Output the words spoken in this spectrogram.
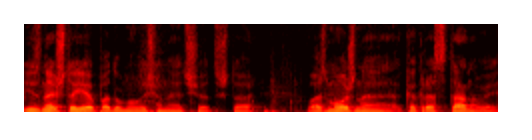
И знаешь, что я подумал еще на этот счет? Что Возможно, как раз становая,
